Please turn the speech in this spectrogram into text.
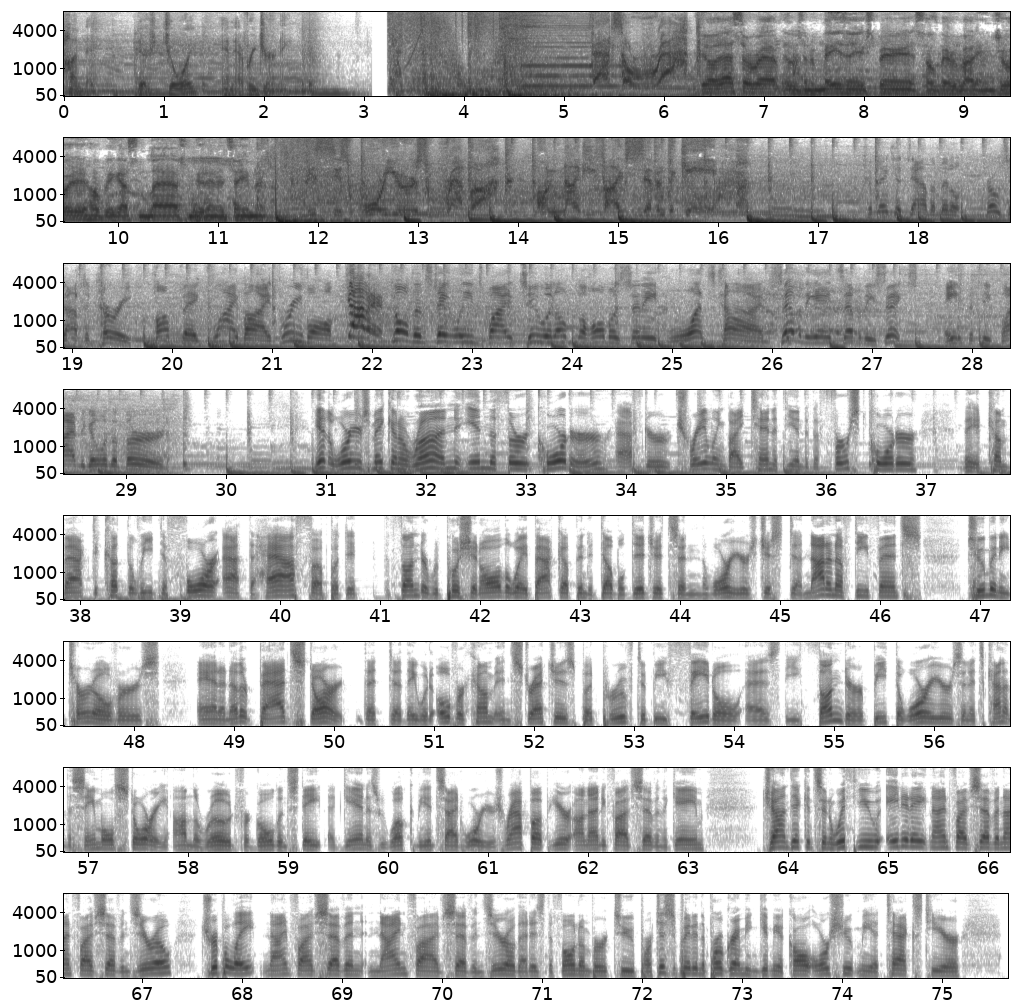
Hyundai, there's joy in every journey. That's a wrap. Yo, that's a wrap. It was an amazing experience. Hope everybody enjoyed it. Hope they got some laughs, some good entertainment. This is Warriors Wrap Up on 95.7 The Game. Kuminga down the middle, throws out to Curry. Pump fake, fly by, three ball, got it! Golden State leads by two in Oklahoma City. Once time, 78 76. 8.55 to go in the third. Yeah, the Warriors making a run in the third quarter after trailing by 10 at the end of the first quarter. They had come back to cut the lead to four at the half, uh, but it, the Thunder would push it all the way back up into double digits, and the Warriors just uh, not enough defense, too many turnovers, and another bad start that uh, they would overcome in stretches, but proved to be fatal as the Thunder beat the Warriors. And it's kind of the same old story on the road for Golden State again as we welcome the Inside Warriors wrap up here on 95 7 The Game. John Dickinson with you, 888 957 9570, 888 957 9570. That is the phone number to participate in the program. You can give me a call or shoot me a text here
